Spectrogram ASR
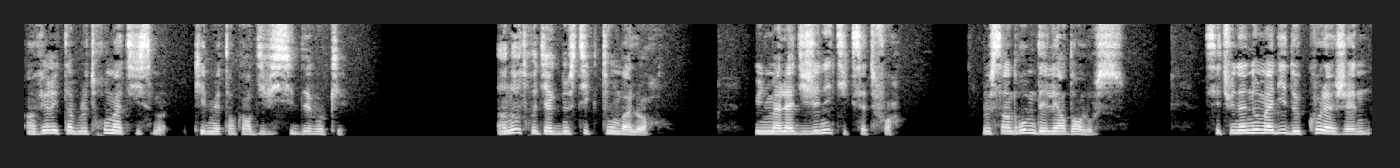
Un véritable traumatisme qu'il m'est encore difficile d'évoquer. Un autre diagnostic tombe alors. Une maladie génétique cette fois. Le syndrome des lairs dans l'os. C'est une anomalie de collagène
